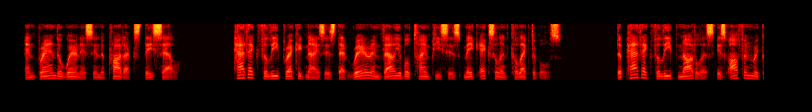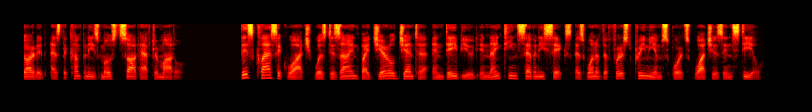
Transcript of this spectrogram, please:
and brand awareness in the products they sell. Patek Philippe recognizes that rare and valuable timepieces make excellent collectibles. The Patek Philippe Nautilus is often regarded as the company's most sought-after model. This classic watch was designed by Gerald Genta and debuted in 1976 as one of the first premium sports watches in steel.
